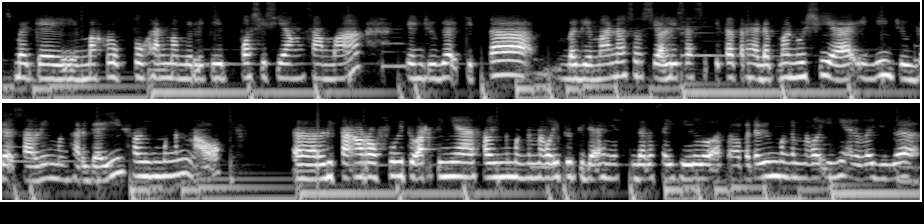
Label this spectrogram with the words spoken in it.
sebagai makhluk Tuhan memiliki posisi yang sama dan juga kita bagaimana sosialisasi kita terhadap manusia ini juga saling menghargai, saling mengenal uh, lita arofu itu artinya saling mengenal itu tidak hanya sekedar say hello atau apa tapi mengenal ini adalah juga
